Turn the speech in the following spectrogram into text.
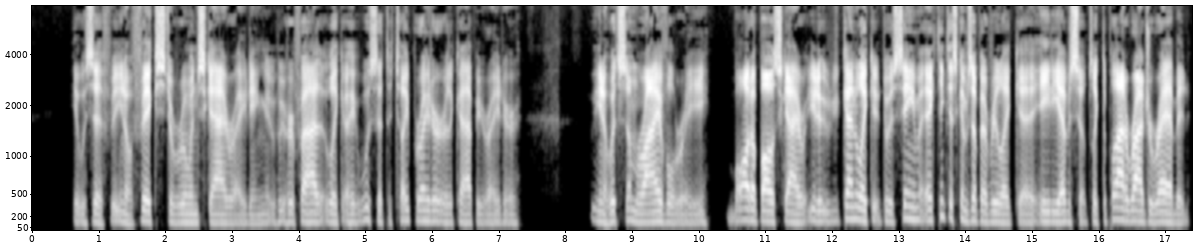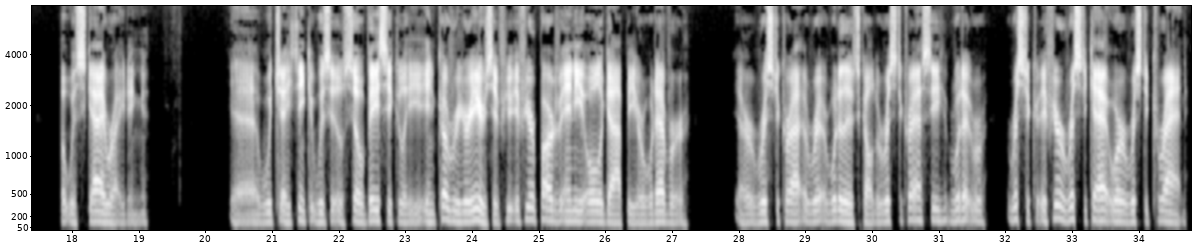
it was a, you know, fix to ruin skywriting. Her father, like, was that the typewriter or the copywriter? You know, with some rivalry bought up all Sky, you know, kind of like it was same. I think this comes up every like uh, 80 episodes, like the plot of Roger Rabbit, but with skywriting, uh, which I think it was. So basically, in cover your ears, if you if you're part of any oligopoly or whatever, or aristocrat, what are those called? Aristocracy, whatever. Aristocrat. If you're aristocrat or aristocrat,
